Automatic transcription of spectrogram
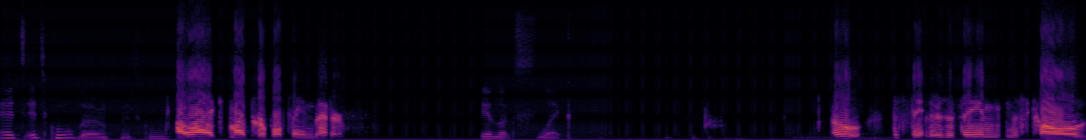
It's it's cool though. It's cool. I like my purple theme better. It looks slick. Oh, the th- there's a theme that's called.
